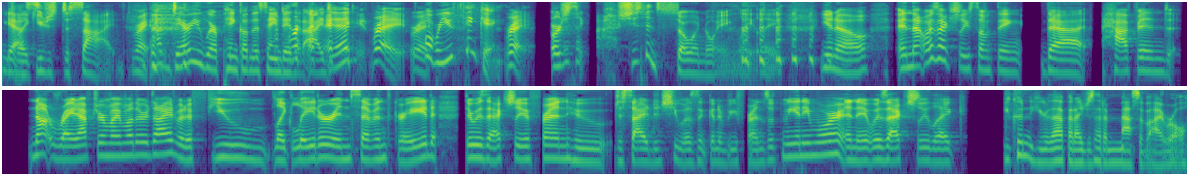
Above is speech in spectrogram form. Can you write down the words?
Yes. Like you just decide. Right. How dare you wear pink on the same day that I did? Right, Right, right. What were you thinking? Right. Or just like, "Ah, she's been so annoying lately, you know? And that was actually something that happened not right after my mother died, but a few like later in seventh grade. There was actually a friend who decided she wasn't going to be friends with me anymore. And it was actually like, You couldn't hear that, but I just had a massive eye roll.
